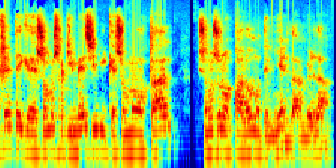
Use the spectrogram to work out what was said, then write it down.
gente y que somos aquí Messi y que somos tal, somos unos palomos de mierda, en verdad.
